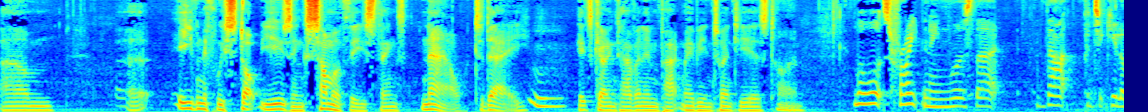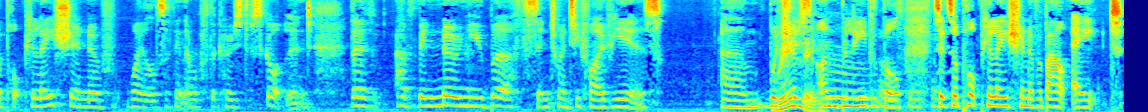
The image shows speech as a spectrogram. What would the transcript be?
Um, uh, even if we stop using some of these things now, today, mm. it's going to have an impact maybe in 20 years' time. Well, what's frightening was that that particular population of whales, I think they're off the coast of Scotland, there have been no new births in 25 years. Um, which is unbelievable. Mm, I was gonna say. so it's a population of about eight,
